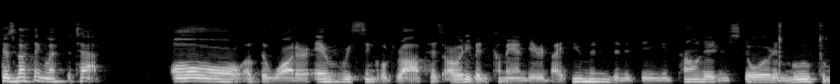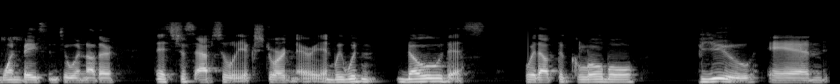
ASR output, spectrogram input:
there's nothing left to tap. All of the water, every single drop, has already been commandeered by humans and is being impounded and stored and moved from one basin to another. It's just absolutely extraordinary. And we wouldn't know this without the global view and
